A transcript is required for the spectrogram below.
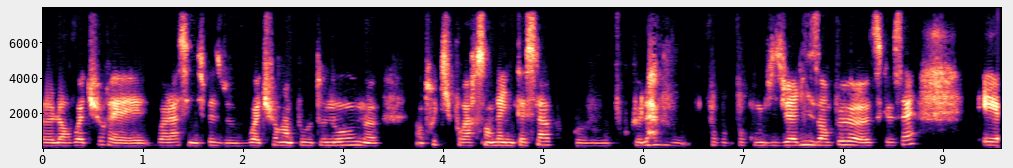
leur voiture est, voilà, c'est une espèce de voiture un peu autonome, un truc qui pourrait ressembler à une Tesla pour que, pour que là, pour, qu'on visualise un peu euh, ce que c'est. Et,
